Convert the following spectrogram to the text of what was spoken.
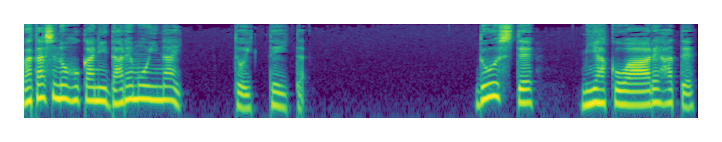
私の他に誰もいないと言っていた。どうして都は荒れ果て、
